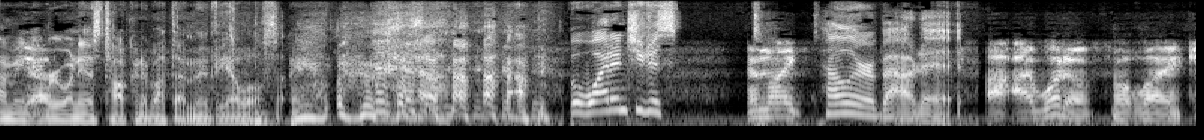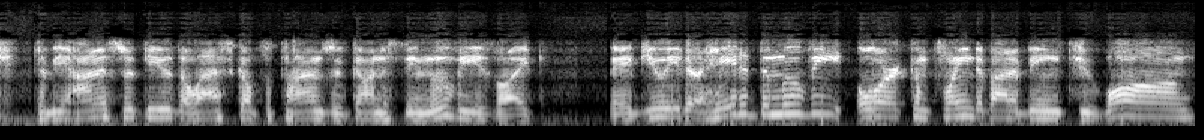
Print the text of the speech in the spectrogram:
I mean, Yeah. everyone is talking about that movie, I will say. But why didn't you just And like tell her about it? I, I would have, but like to be honest with you, the last couple of times we've gone to see movies, like babe, you either hated the movie or complained about it being too long,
